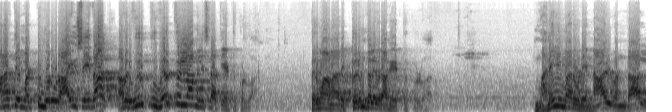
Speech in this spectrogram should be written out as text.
மனத்தை மட்டும் ஒருவர் ஆய்வு செய்தால் அவர் விருப்பு வெறுப்பு இல்லாமல் இஸ்லாத்தை ஏற்றுக்கொள்வார். பெருமானாரை பெருந்தலைவராக ஏற்றுக்கொள்வார். மனைவிமாருடைய நாள் வந்தால்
